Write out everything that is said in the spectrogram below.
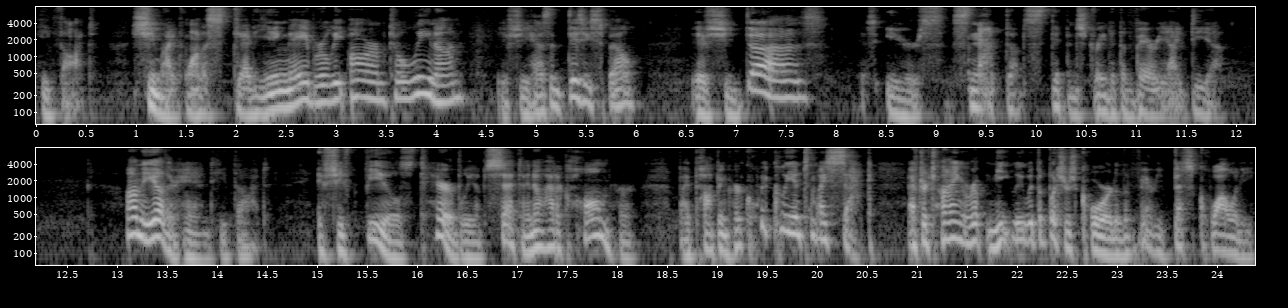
he thought, she might want a steadying neighborly arm to lean on if she has a dizzy spell. If she does, his ears snapped up stiff and straight at the very idea. On the other hand, he thought, if she feels terribly upset, I know how to calm her by popping her quickly into my sack after tying her up neatly with the butcher's cord of the very best quality.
